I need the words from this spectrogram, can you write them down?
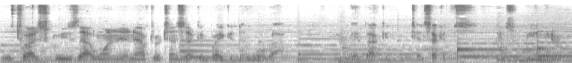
We'll try to squeeze that one in after a 10 second break and then we'll wrap. We'll right back in 10 seconds. Thanks for being here.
